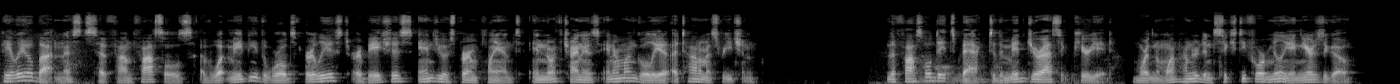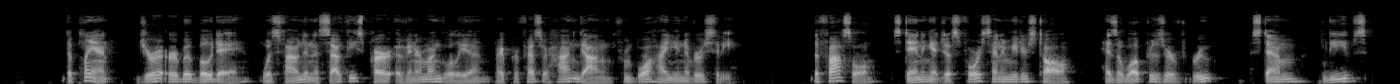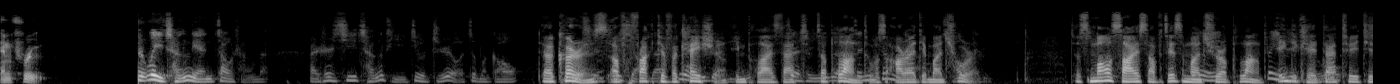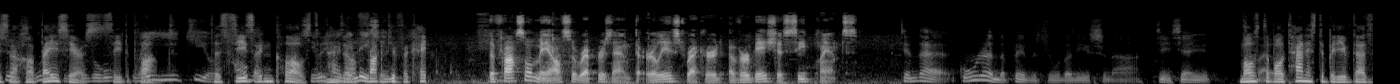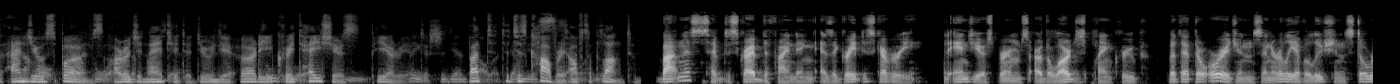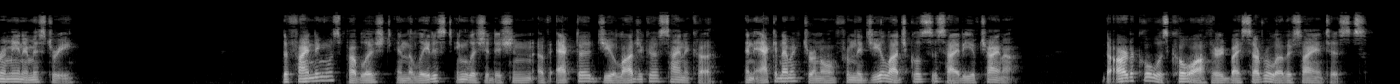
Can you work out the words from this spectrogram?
Paleobotanists have found fossils of what may be the world's earliest herbaceous angiosperm plant in North China's Inner Mongolia Autonomous Region. The fossil dates back to the mid-Jurassic period, more than 164 million years ago. The plant, Juraherba bodae, was found in the southeast part of Inner Mongolia by Professor Han Gang from Bohai University. The fossil, standing at just 4 centimeters tall, has a well-preserved root, stem, leaves, and fruit. 是未成年造成的，而是其成体就只有这么高。 The occurrence of fructification implies that the plant was already mature. The small size of this mature plant indicates that it is a herbaceous seed plant. The seeds enclosed in the fructification. The fossil may also represent the earliest record of herbaceous seed plants. Most botanists believe that angiosperms originated during the early Cretaceous period, but the discovery of the plant. Botanists have described the finding as a great discovery. That angiosperms are the largest plant group, but that their origins and early evolution still remain a mystery. The finding was published in the latest English edition of Acta Geologica Sinica, an academic journal from the Geological Society of China. The article was co authored by several other scientists.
